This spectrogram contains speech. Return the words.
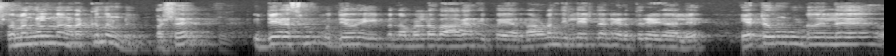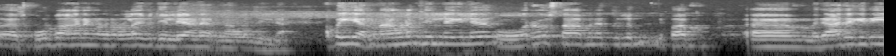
ശ്രമങ്ങൾ നടക്കുന്നുണ്ട്. പക്ഷെ ഉദ്യോഗസ്ഥ ഉദ്യോഗ ഇപ്പൊ നമ്മളുടെ വാഹനം ഇപ്പൊ എറണാകുളം ജില്ലയിൽ തന്നെ എടുത്തു കഴിഞ്ഞാൽ ഏറ്റവും കൂടുതൽ സ്കൂൾ വാഹനങ്ങളുള്ള ജില്ലയാണ് എറണാകുളം ജില്ല. അപ്പൊ ഈ എറണാകുളം ജില്ലയിലെ ഓരോ സ്ഥാപനത്തിലും ഇപ്പം രാജഗിരി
